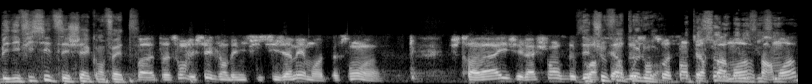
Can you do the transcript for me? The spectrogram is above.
bénéficier de ces chèques, en fait. Bah, de toute façon, les chèques, j'en bénéficie jamais, moi. De toute façon, euh, je travaille, j'ai la chance de pouvoir faire poids lourd. 260 heures par mois, par mois.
